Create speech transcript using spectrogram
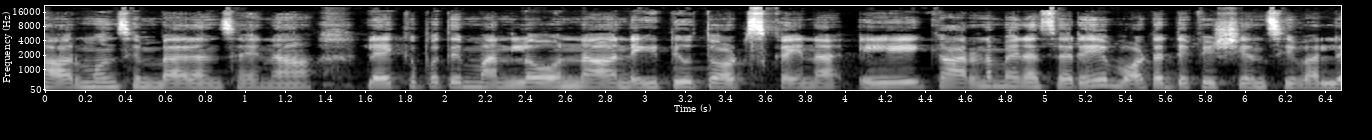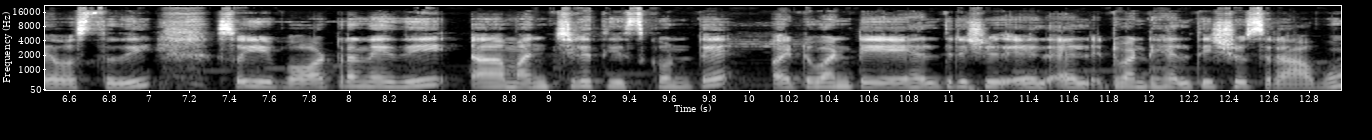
హార్మోన్స్ ఇంబ్యాలెన్స్ అయినా లేకపోతే మనలో ఉన్న నెగిటివ్ థాట్స్కైనా ఏ కారణమైనా సరే వాటర్ డెఫిషియన్సీ వల్లే వస్తుంది. సో ఈ వాటర్ అనేది మంచిగా తీసుకుంటే ఎటువంటి హెల్త్ ఇష్యూ ఎటువంటి హెల్త్ ఇష్యూస్ రావు.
